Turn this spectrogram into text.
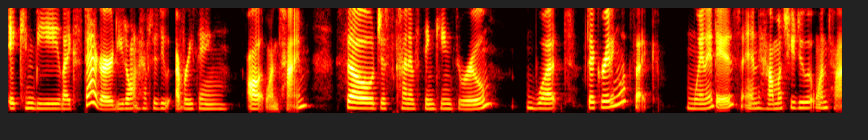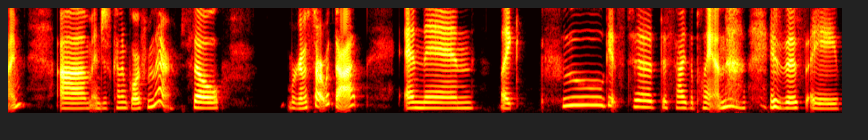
it can be like staggered. You don't have to do everything all at one time. So just kind of thinking through what decorating looks like, when it is, and how much you do at one time, um, and just kind of go from there. So we're going to start with that. And then, like, who gets to decide the plan? Is this a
